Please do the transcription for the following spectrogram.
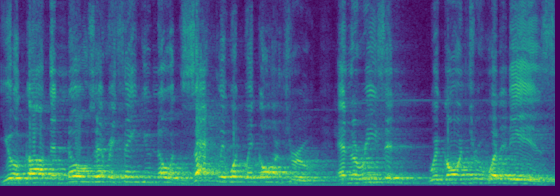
You're a God that knows everything. You know exactly what we're going through and the reason we're going through what it is.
